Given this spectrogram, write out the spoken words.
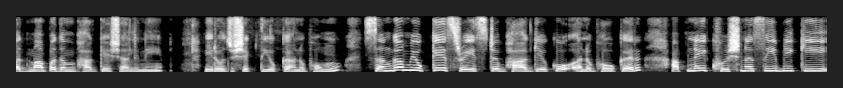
పద్మాపదం భాగ్యశాలిని. ఈరోజు శక్తి యొక్క అనుభవము संगम युग श्रेष्ठ भाग्य को अनुभव कर अपने खुशनसीबी की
